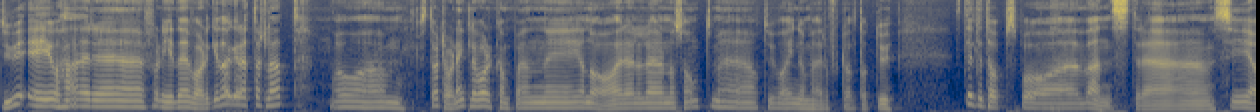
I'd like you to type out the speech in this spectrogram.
Du er jo her eh, fordi det er valg i dag, rett og slett. Og um, starta vel egentlig valgkampen i januar eller noe sånt med at du var innom her og fortalte at du stilte topps på venstre side.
